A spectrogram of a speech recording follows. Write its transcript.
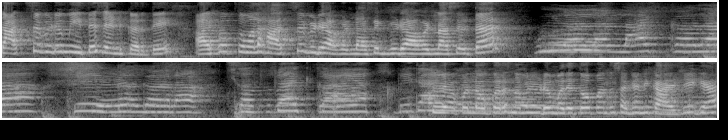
तर आजचा व्हिडिओ मी इथेच एंड करते. आय होप तुम्हाला आजचा व्हिडिओ आवडला असेल. व्हिडिओ आवडला असेल तर तुम्ही आपण लवकरच नवीन व्हिडिओमध्ये तोपर्यंत सगळ्यांनी काळजी घ्या.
